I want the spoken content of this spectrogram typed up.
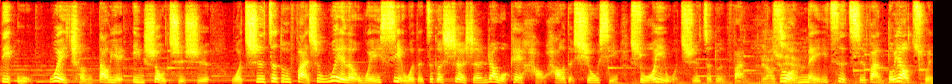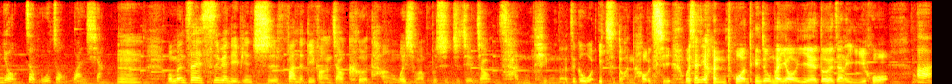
第五，未成道业，应受此食。我吃这顿饭是为了维系我的这个色身，让我可以好好的修行，所以我吃这顿饭。所以我们每一次吃饭都要存有这五种观想。嗯，我们在寺院里边吃饭的地方叫课堂，为什么不是直接叫餐厅呢？这个我一直都很好奇，我相信很多听众朋友也都有这样的疑惑。啊，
